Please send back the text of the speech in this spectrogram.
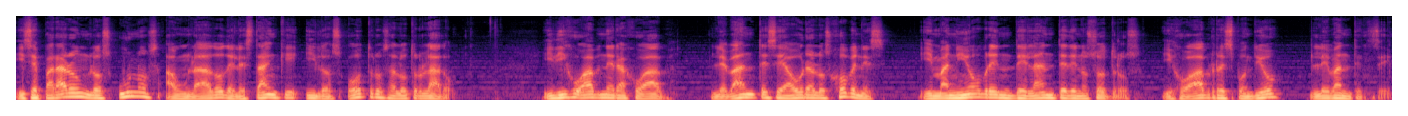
Y se pararon los unos a un lado del estanque y los otros al otro lado y dijo Abner a Joab, Levántese ahora los jóvenes, y maniobren delante de nosotros. Y Joab respondió, Levántense.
